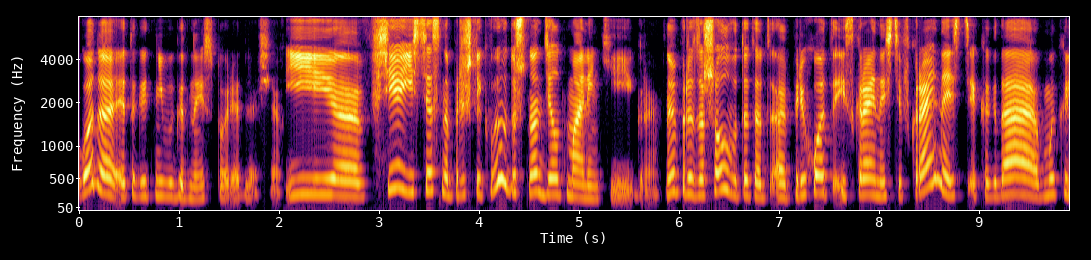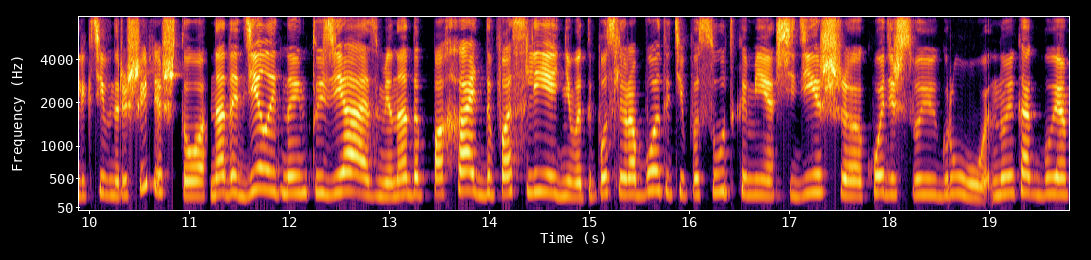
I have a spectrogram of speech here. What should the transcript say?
года это, говорит, невыгодная история для всех. И э, все, естественно, пришли к выводу, что надо делать маленькие игры. Ну и произошел вот этот э, переход из крайности в крайность, когда мы коллективно решили, что надо делать на энтузиазме, надо пахать до последнего, ты после работы работы, типа, сутками сидишь, э, кодишь свою игру. Ну и как бы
